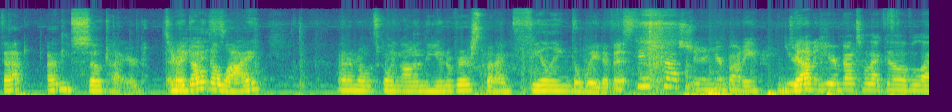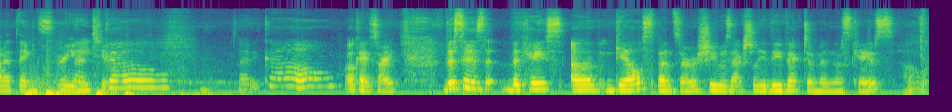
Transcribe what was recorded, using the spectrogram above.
That I'm so tired, It's and I don't know why. I don't know what's going on in the universe, but I'm feeling the weight of it. It's it. the exhaustion in your body. You're, Yep. gonna, you're about to let go of a lot of things, or you Let need to. Let it go. Let it go. Okay, sorry. This is the case of Gail Spencer. She was actually the victim in this case. Oh.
